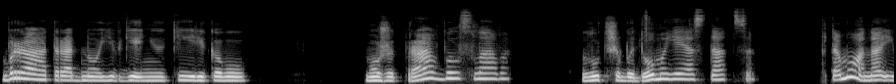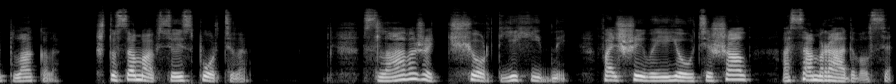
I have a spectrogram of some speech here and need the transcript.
брат родной Евгению Кирикову. Может, прав был Слава? Лучше бы дома ей остаться. Потому она и плакала, что сама все испортила. Слава же, черт ехидный, фальшиво ее утешал, а сам радовался.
